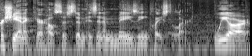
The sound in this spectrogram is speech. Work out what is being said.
Christiana Care Health System is an amazing place to learn. We are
